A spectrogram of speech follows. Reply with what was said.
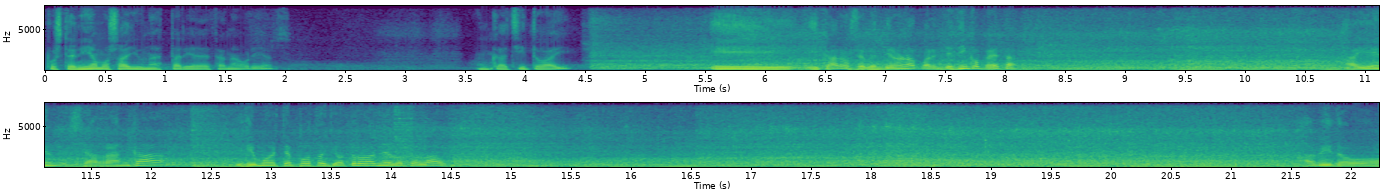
pues teníamos ahí una hectárea de zanahorias, un cachito ahí, y, claro, se vendieron a 45 pesetas. Ahí se arranca, hicimos este pozo y otro en el otro lado. Ha habido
